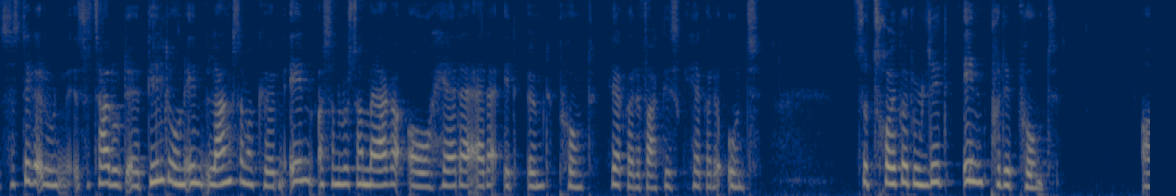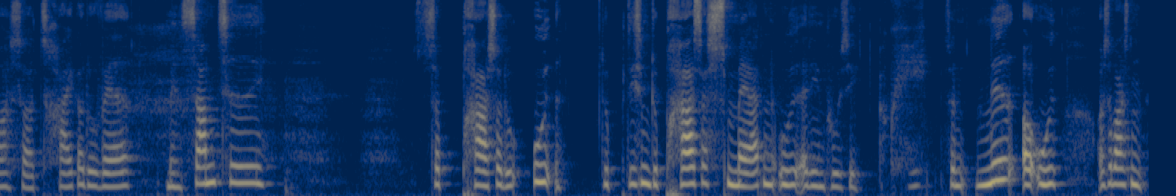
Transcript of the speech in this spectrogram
Så, stikker du, så tager du øh, dildoen ind langsomt og kører den ind, og så når du så mærker, at oh, her der er der et ømt punkt, her gør det faktisk, her gør det ondt, så trykker du lidt ind på det punkt, og så trækker du vejret, men samtidig så presser du ud. Du, ligesom du presser smerten ud af din pussy. Okay. Sådan ned og ud, og så bare sådan,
